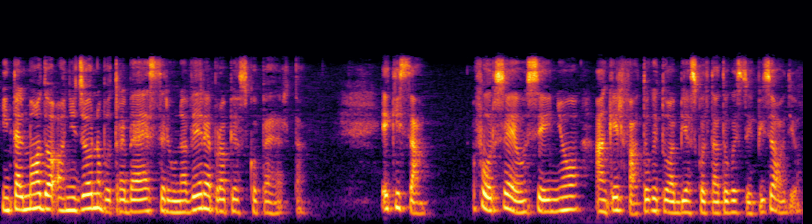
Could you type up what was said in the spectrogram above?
In tal modo ogni giorno potrebbe essere una vera e propria scoperta. E chissà, forse è un segno anche il fatto che tu abbia ascoltato questo episodio.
